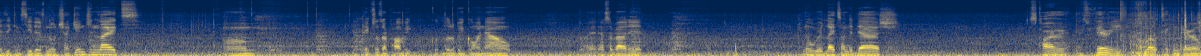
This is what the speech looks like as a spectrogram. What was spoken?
as you can see, there's no check engine lights. Um, the pixels are probably a little bit going out, but that's about it. No weird lights on the dash. This car is very well taken care of.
